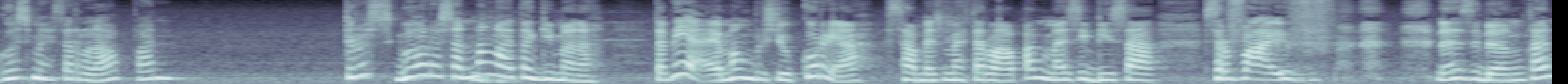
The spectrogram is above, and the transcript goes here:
gue semester 8 terus gue harus seneng atau gimana? Tapi ya emang bersyukur ya sampai semester 8 masih bisa survive. Nah sedangkan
